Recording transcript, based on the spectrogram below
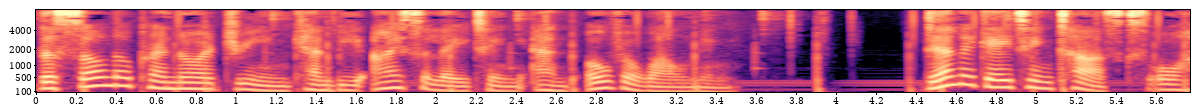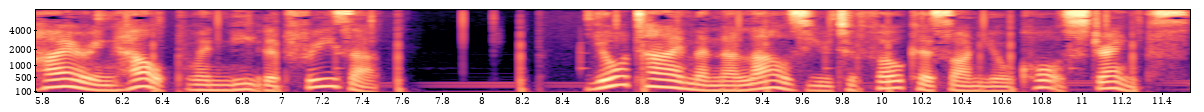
The solopreneur dream can be isolating and overwhelming. Delegating tasks or hiring help when needed frees up your time and allows you to focus on your core strengths.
